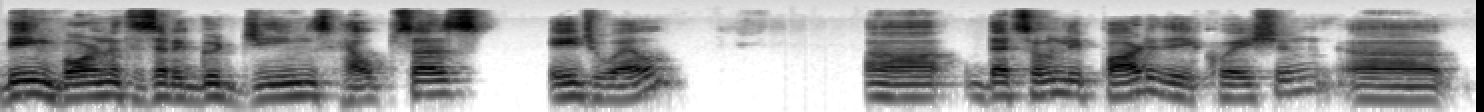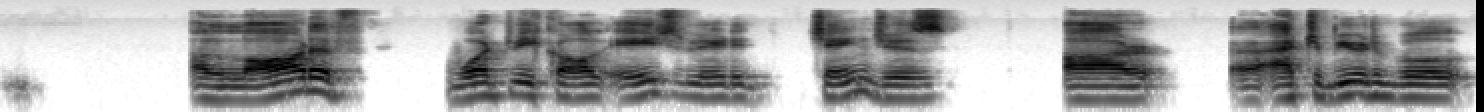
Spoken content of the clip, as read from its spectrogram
being born with a set of good genes helps us age well. Uh, that's only part of the equation. Uh, a lot of what we call age related changes are uh, attributable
